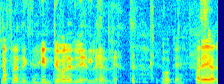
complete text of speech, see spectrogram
చెప్పలేదు ఇంకా ఇంటి ఇవ్వలేదు మీకు ఇంకా. ఓకే పరే గారు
